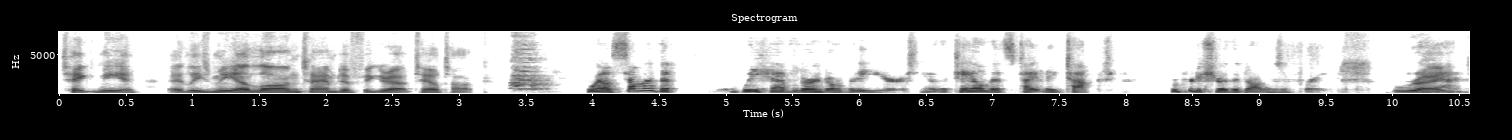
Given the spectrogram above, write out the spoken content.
take me at least me a long time to figure out tail talk. Well, some of it we have learned over the years. You know, the tail that's tightly tucked we're pretty sure the dog is afraid. Right.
